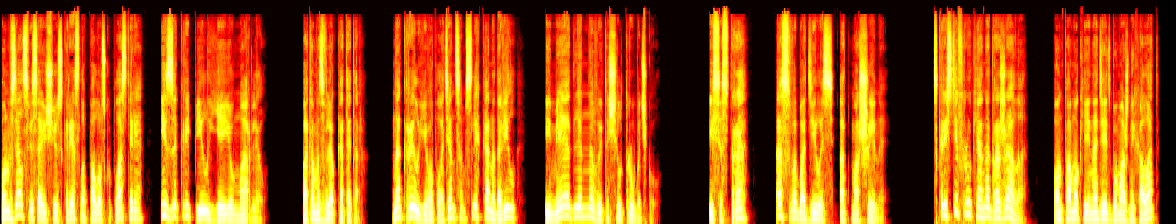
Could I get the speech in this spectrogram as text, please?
он взял свисающую с кресла полоску пластыря и закрепил ею марлю. Потом извлек катетер, накрыл его полотенцем, слегка надавил и медленно вытащил трубочку. И сестра освободилась от машины. Скрестив руки, она дрожала. Он помог ей надеть бумажный халат,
